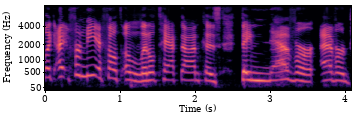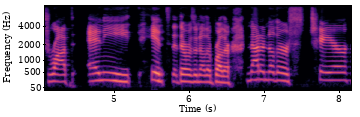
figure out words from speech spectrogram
like I, for me it felt a little tacked on because they never ever dropped any hint that there was another brother not another chair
